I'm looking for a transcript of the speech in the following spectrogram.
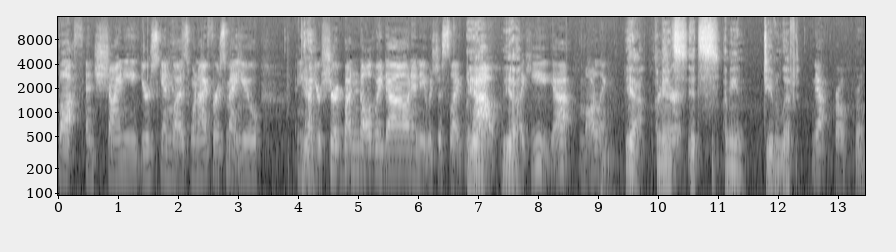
buff and shiny your skin was when I first met you. And you Yeah. had your shirt buttoned all the way down, and it was just like, wow. yeah. Like he, yeah, modeling. Yeah, I mean, sure. it's it's. I mean, do you even lift? Yeah, bro. Bro.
